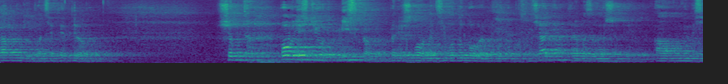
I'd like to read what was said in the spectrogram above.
ранку до 23. Щоб повністю місто перейшло на цілодобове водопостачання, треба завершити, а вони на 70%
